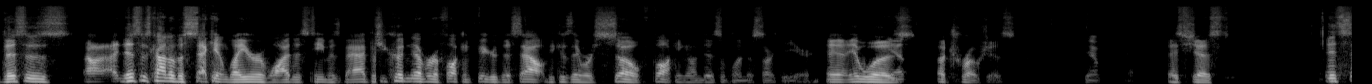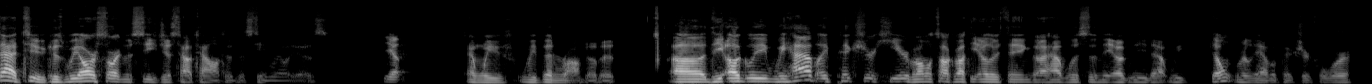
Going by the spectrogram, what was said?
this is uh, this is kind of the second layer of why this team is bad. But you could never have fucking figured this out because they were so fucking undisciplined to start the year. It, it was atrocious. Yep. It's just it's sad too because we are starting to see just how talented this team really is Yep. and we've we've been robbed of it. Uh, the ugly. We have a picture here, but I'm gonna talk about the other thing that I have listed in the ugly that we don't really have a picture for,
